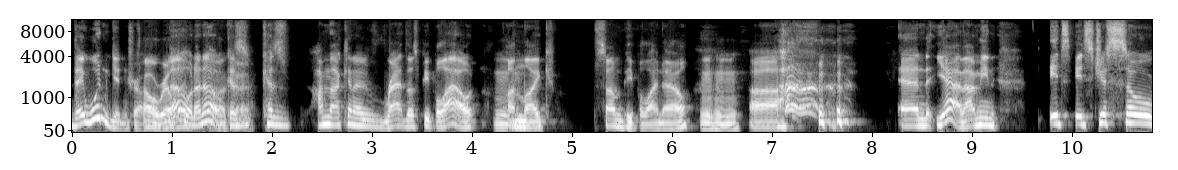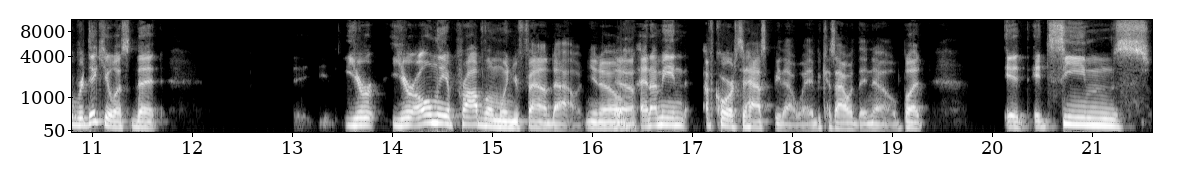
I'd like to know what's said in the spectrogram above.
They wouldn't get in trouble. Oh, really? No, no, no. Because Okay. I'm not going to rat those people out, Mhm. unlike some people I know. Mhm. Uh, and yeah, I mean, it's it's just so ridiculous that you're you're only a problem when you're found out, you know. Yeah. And I mean, of course, it has to be that way because how would they know? But it it seems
